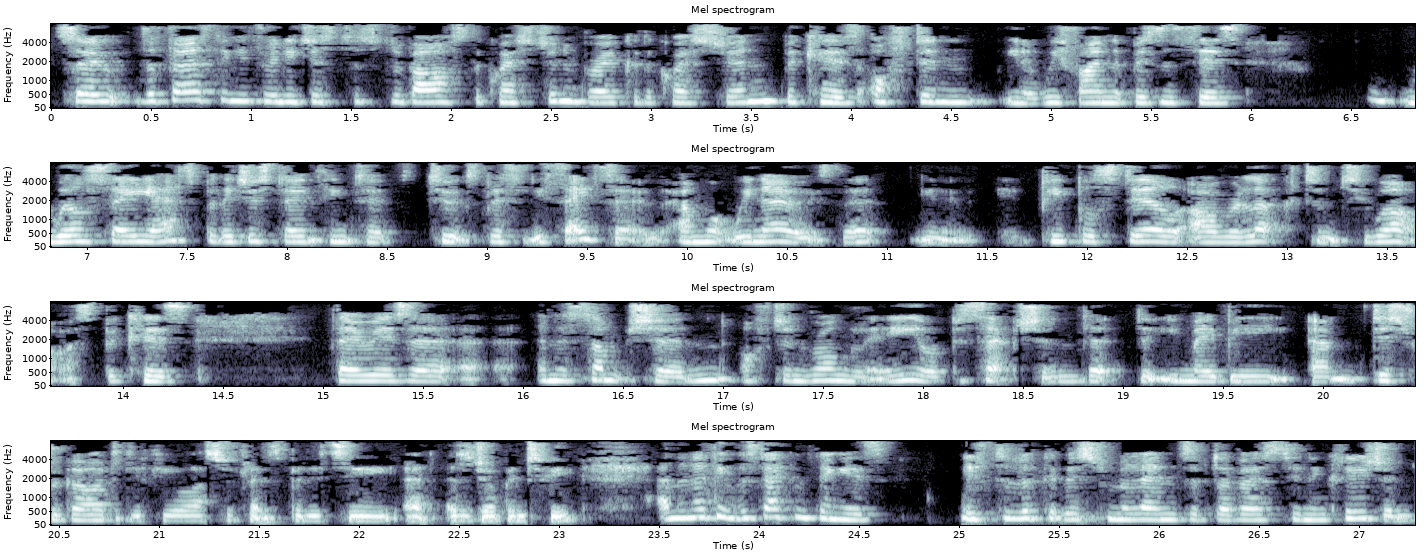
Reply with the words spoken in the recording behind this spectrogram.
So the first thing is really just to sort of ask the question and broker the question because often, you know, we find that businesses will say yes, but they just don't think to, to explicitly say so. And what we know is that, you know, people still are reluctant to ask because there is a, an assumption, often wrongly, or perception that, that you may be um, disregarded if you ask for flexibility at, at a job interview. And then I think the second thing is, is to look at this from a lens of diversity and inclusion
